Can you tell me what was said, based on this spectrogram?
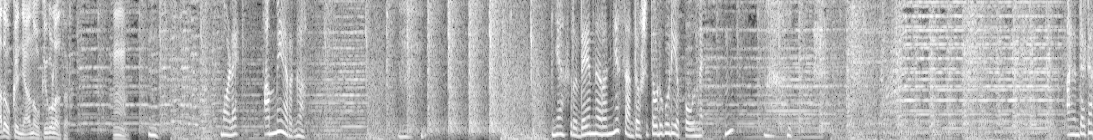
അതൊക്കെ ഞാൻ നോക്കിക്കോളാം സാർ. മോളെ അമ്മ ഇറങ്ങാ. ഞാൻ ഹൃദയം നിറഞ്ഞ സന്തോഷത്തോടു കൂടിയാ പോകുന്നേ. അനന്തേട്ടാ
